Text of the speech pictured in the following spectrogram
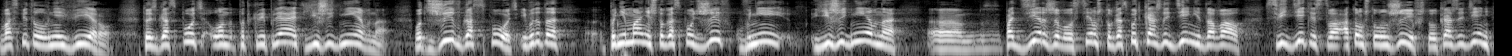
воспитывал в ней веру. То есть Господь, Он подкрепляет ежедневно. Вот жив Господь. И вот это понимание, что Господь жив, в ней ежедневно э, поддерживалось тем, что Господь каждый день не давал свидетельство о том, что Он жив, что каждый день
